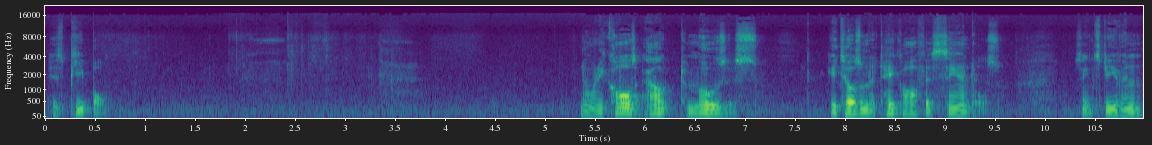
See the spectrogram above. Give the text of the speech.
His people. Now, when He calls out to Moses, He tells him to take off his sandals. St. Stephen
